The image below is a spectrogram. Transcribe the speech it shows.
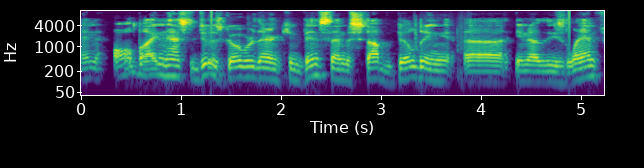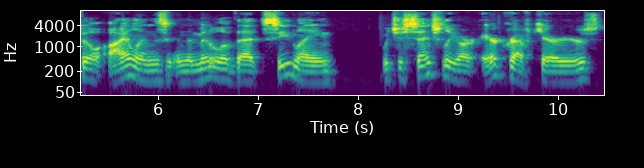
And all Biden has to do is go over there and convince them to stop building, uh, you know, these landfill islands in the middle of that sea lane, which essentially are aircraft carriers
